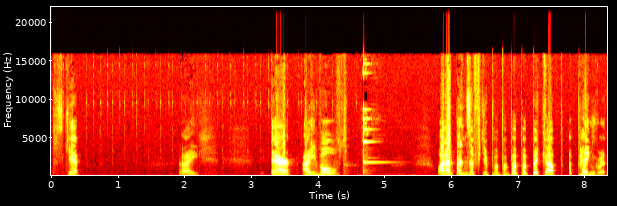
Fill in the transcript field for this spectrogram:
skip. Like, there, I evolved. What happens if you pick up a penguin?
